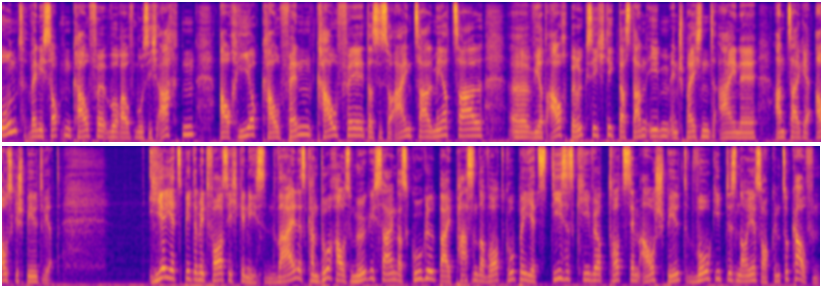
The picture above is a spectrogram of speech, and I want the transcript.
Und wenn ich Socken kaufe, worauf muss ich achten? Auch hier kaufen, kaufe, das ist so Einzahl, Mehrzahl, äh, wird auch berücksichtigt, dass dann eben entsprechend eine Anzeige ausgespielt wird. Hier jetzt bitte mit Vorsicht genießen, weil es kann durchaus möglich sein, dass Google bei passender Wortgruppe jetzt dieses Keyword trotzdem ausspielt, wo gibt es neue Socken zu kaufen,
